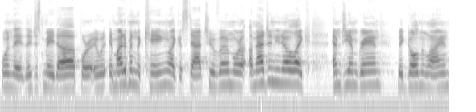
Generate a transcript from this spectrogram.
one they they just made up, or it, it might have been the king, like a statue of him, or imagine you know like MGM Grand, big golden lion.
